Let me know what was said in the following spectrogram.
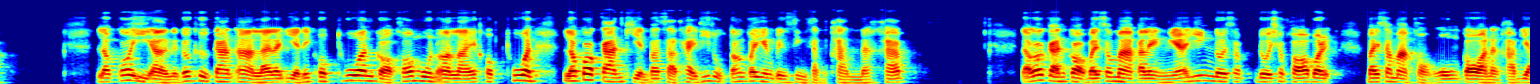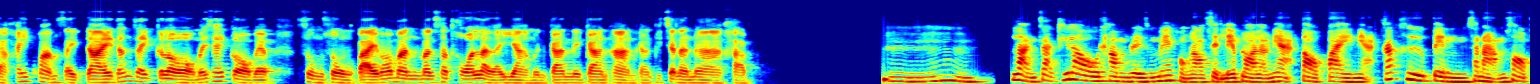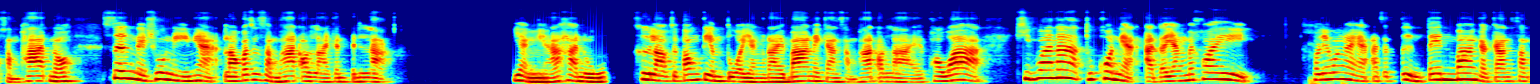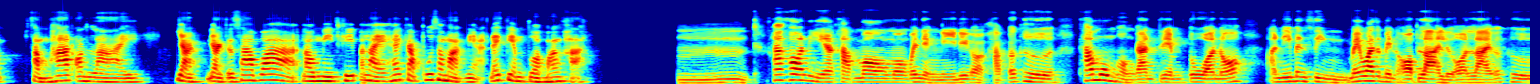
แล้วก็อีกอย่างหนึ่งก็คือการอ่านรายละเอียดให้ครบถ้วนกรอกข้อมูลออนไลน์ครบถ้วน แล้วก็การเขียนภาษาไทยที่ถูกต้องก็ยังเป็นสิ่งสำคัญนะครับ แล้วก็การกรอกใบสมัครอะไรอย่างเงี้ย ยิ่งโดยโดยเฉพาะบใบสมัครขององค์กรอะครับ อยากให้ความใส่ใจตั้งใจกรอกไม่ใช่กรอกแบบส่งๆไป เพราะมันมันสะท้อนหลายๆอย่างเหมือนกันในการอ่านการพิจารณาครับ อืมหลังจากที่เราทำ resume ของเราเสร็จเรียบร้อยแล้วเนี่ย ต่อไปเนี่ยก็คือเป็นสนามสอบสัมภาษณ์เนาะ ซึ่งในช่วงนี้เนี่ย เราก็จะสัมภาษณ์ออนไลน์กันเป็นหลัก อย่างเงี้ยค่ะนุก คือเราจะต้องเตรียมตัวอย่างไรบ้างในการสัมภาษณ์ออนไลน์?เพราะว่าคิดว่าน่าทุกคนเนี่ยอาจจะยังไม่ค่อยเขาเรียกว่าไงอะอาจจะตื่นเต้นบ้างกับการสัมสัมภาษณ์ออนไลน์ อยากอยากจะทราบว่าเรามีทริปอะไรให้กับผู้สมัครเนี่ยได้เตรียมตัวบ้างคะ?อืม ถ้าข้อนี้อะครับ มองมองเป็นอย่างนี้ดีกว่าครับ ก็คือถ้ามุมของการเตรียมตัวเนาะอันนี้เป็นสิ่งไม่ว่าจะเป็น offline หรือออนไลน์ก็คือ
